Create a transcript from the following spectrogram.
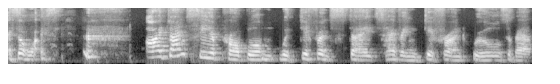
as always. I don't see a problem with different states having different rules about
